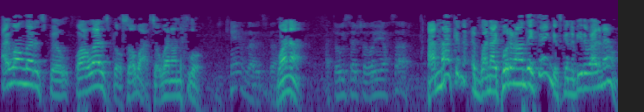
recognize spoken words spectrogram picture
I won't let it spill. Well, I'll let it spill. So what? So it went on the floor. You can't let it spill. Why not? So we said I'm not gonna. When I put it on they think it's gonna be the right amount.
